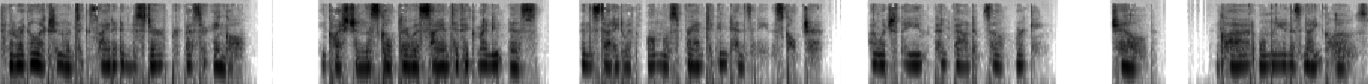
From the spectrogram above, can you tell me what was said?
to the recollection which excited and disturbed Professor Angell. He questioned the sculptor with scientific minuteness and studied with almost frantic intensity the sculpture on which the youth had found himself working, chilled and clad only in his night clothes,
